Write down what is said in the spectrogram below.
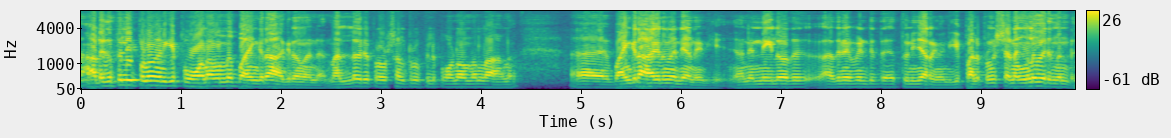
നാടകത്തിൽ ഇപ്പോഴും എനിക്ക് പോകണമെന്ന് ഭയങ്കര ആഗ്രഹം തന്നെ. നല്ലൊരു പ്രൊഫഷണൽ ട്രൂപ്പിൽ പോകണമെന്നുള്ളതാണ് ഭയങ്കര ആഗ്രഹം തന്നെയാണ് എനിക്ക്. ഞാൻ എന്തെങ്കിലും അത് അതിനു വേണ്ടി തുനിഞ്ഞിറങ്ങും. എനിക്ക് പലപ്പോഴും ക്ഷണങ്ങൾ വരുന്നുണ്ട്.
